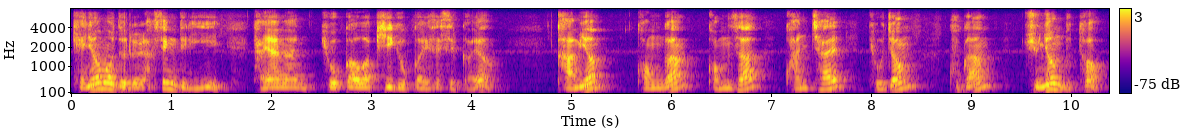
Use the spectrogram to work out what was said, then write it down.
개념어들을 학생들이 다양한 교과와 비교과에서 했을까요? 감염, 건강, 검사, 관찰, 교정, 구강, 균형부터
